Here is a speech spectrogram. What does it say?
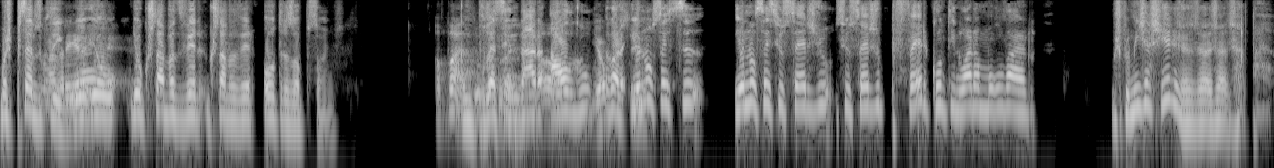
Mas percebes o que digo? Eu, eu, é- eu gostava, de ver, gostava de ver outras opções. Opa, Que me pudessem dar oh, algo. eu Agora, eu não sei se eu não sei se o Sérgio, se o Sérgio prefere continuar a moldar. Mas para mim já chega, já, já, já, já, pá,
